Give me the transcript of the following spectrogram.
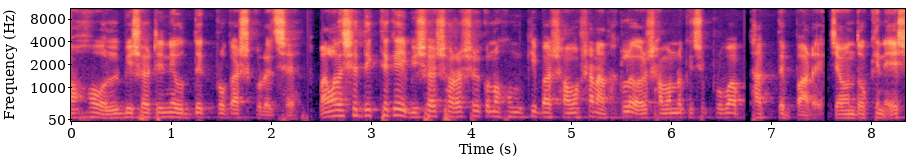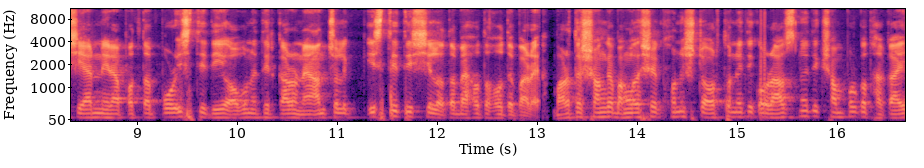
মহল বিষয়টি নিয়ে উদ্বেগ প্রকাশ করেছে। বাংলাদেশের দিক থেকে এই বিষয়ে সরাসরি কোনো হুমকি বা সমস্যা না থাকলেও সামান্য কিছু প্রভাব থাকতে পারে। যেমন দক্ষিণ এশিয়ার নিরাপত্তা পরিস্থিতি অবনতির কারণে আঞ্চলিক স্থিতিশীলতা ব্যাহত হতে পারে। ভারতের সঙ্গে বাংলাদেশের ঘনিষ্ঠ অর্থনৈতিক ও রাজনৈতিক সম্পর্ক থাকায়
